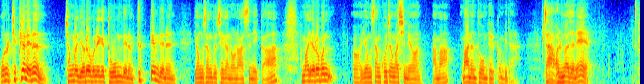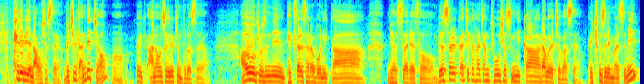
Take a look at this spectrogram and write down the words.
오늘 뒤편에는 정말 여러분에게 도움되는 득템되는 영상도 제가 넣어놨으니까 아마 여러분 어, 영상 고정하시면 아마 많은 도움 될 겁니다. 자 얼마 전에 텔레비전 나오셨어요. 며칠도 안 됐죠. 어, 아나운서 이렇게 물었어요. 아우 교수님 100살 살아보니까 몇 살에서 몇 살까지가 가장 좋으셨습니까? 라고 여쭤봤어요. 교수님 말씀이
